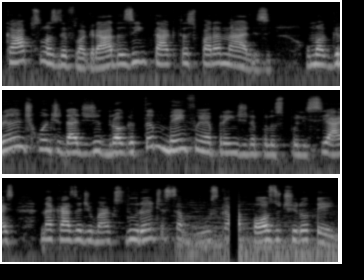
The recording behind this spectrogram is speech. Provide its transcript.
cápsulas deflagradas e intactas para análise. Uma grande quantidade de droga também foi apreendida pelos policiais na casa de Marcos durante essa busca após o tiroteio.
